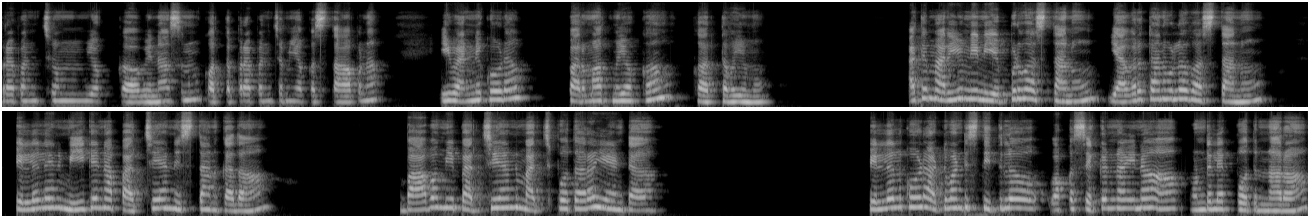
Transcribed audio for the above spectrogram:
ప్రపంచం యొక్క వినాశనం కొత్త ప్రపంచం యొక్క స్థాపన ఇవన్నీ కూడా పరమాత్మ యొక్క కర్తవ్యము. అయితే మరియు నేను ఎప్పుడు వస్తాను? ఎవరి తనువులో వస్తాను? పిల్లలేని మీకే నా పరిచయాన్ని ఇస్తాను కదా? బాబా మీ పరిచయాన్ని మర్చిపోతారా ఏంటా? పిల్లలు కూడా అటువంటి స్థితిలో ఒక్క సెకండ్ అయినా ఉండలేకపోతున్నారా?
